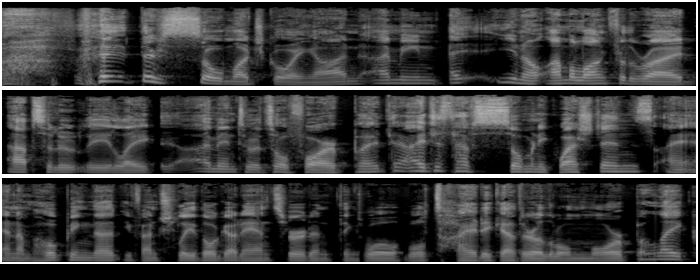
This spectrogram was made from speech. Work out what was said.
There's so much going on. I mean, I- you know, I'm along for the ride. Absolutely. Like, I'm into it so far, but I just have so many questions. I, and I'm hoping that eventually they'll get answered and things will, will tie together a little more. But, like,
